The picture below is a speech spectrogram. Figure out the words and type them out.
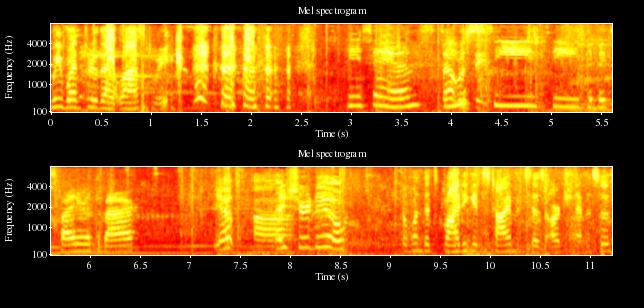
we went through that last week. Hey Sans, do That you the- see the, the big spider at the back? Yep, I Uh, sure do. the one that's biding its time and says arch nemesis.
